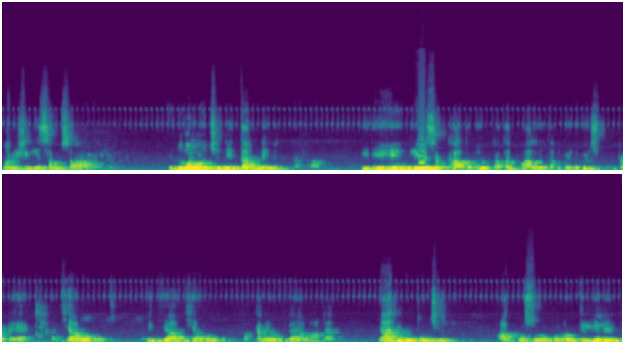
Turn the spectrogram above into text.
మనిషికి సంసారం ఎందువల్ల వచ్చింది తన్ నిమిత్త ఈ దేహేంద్రియ సంఘాతం యొక్క ధర్మాలను తన మీద వేసుకుంటాడే అధ్యారోపం విద్యాధ్యారోపం పక్కనే ఉందిగా ఆ మాట దాన్ని బట్టి వచ్చింది ఆత్మస్వరూపంలో క్రియ లేదు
